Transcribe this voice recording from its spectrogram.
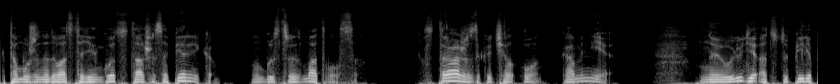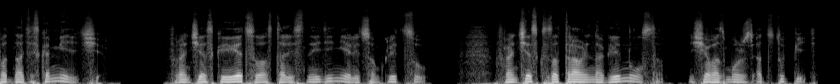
К тому же на 21 год старше соперника он быстро изматывался. «Стража!» – закричал он. «Ко мне!» Но его люди отступили под натиском Медичи. Франческо и Эцио остались наедине, лицом к лицу. Франческо затравленно оглянулся, ища возможность отступить.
